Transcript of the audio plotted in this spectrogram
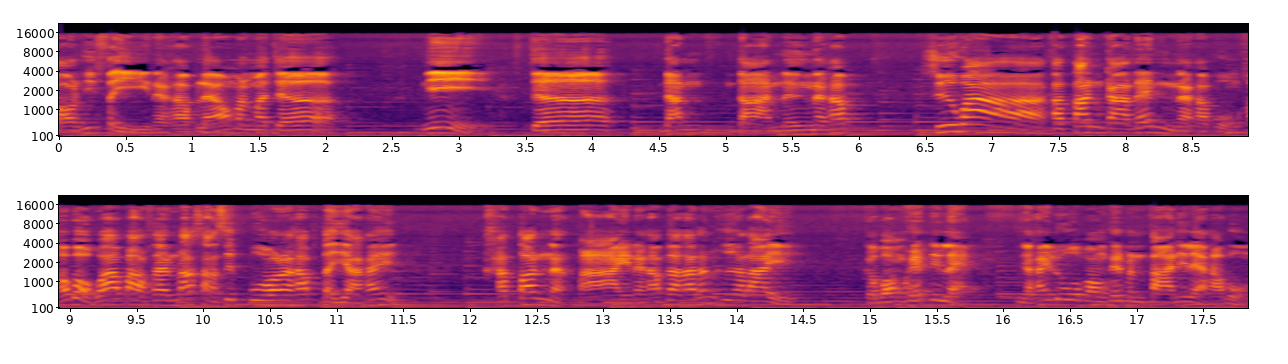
ตอนที่ 4 นะครับ แล้วมันมาเจอ นี่เจอดันด่านหนึ่งนะครับ ชื่อว่าคาตันการ์เด้นนะครับผมเขาบอกว่าเป่าแซนรัก30ปัวนะครับ แต่อยากให้คาตันน่ะตายนะครับแล้วคาตันคืออะไรกระบองเพชรนี่แหละ อย่าให้ลูกกระบองเพชรมันตายนี่แหละครับผม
